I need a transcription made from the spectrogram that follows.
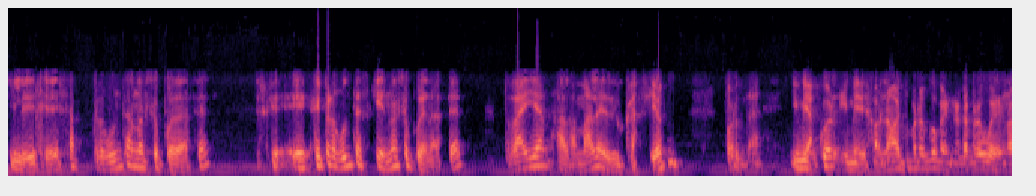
Y le dije, esa pregunta no se puede hacer. Es que eh, hay preguntas que no se pueden hacer. Rayan a la mala educación. Por, y me acuerdo, y me dijo, no te preocupes, no te preocupes, no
